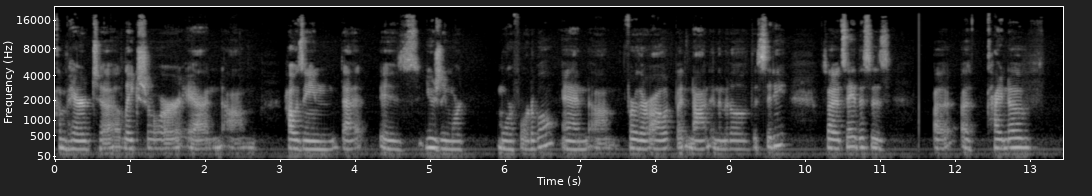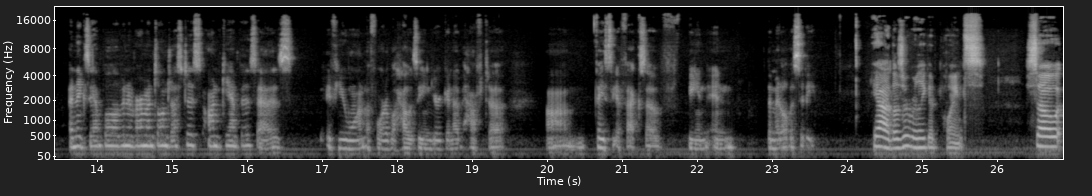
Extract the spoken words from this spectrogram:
compared to Lakeshore and um, housing that is usually more more affordable and um, further out, but not in the middle of the city. So I would say this is a, a kind of an example of an environmental injustice on campus. As if you want affordable housing, you're going to have to um, face the effects of being in the middle of a city. Yeah, those are really good points. So,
